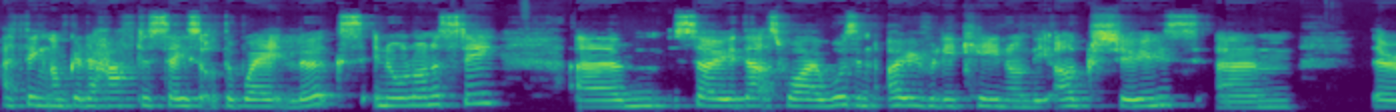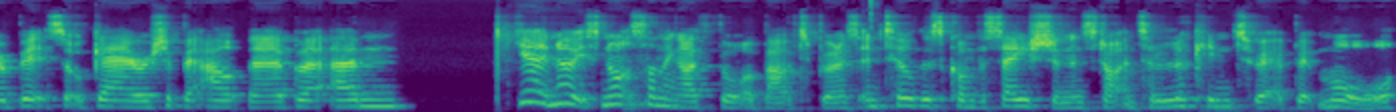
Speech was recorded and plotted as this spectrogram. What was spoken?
I think I'm going to have to say sort of the way it looks. In all honesty, um, so that's why I wasn't overly keen on the UGG shoes. Um, they're a bit sort of garish, a bit out there, but um, yeah, no, it's not something I thought about to be honest until this conversation and starting to look into it a bit more.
